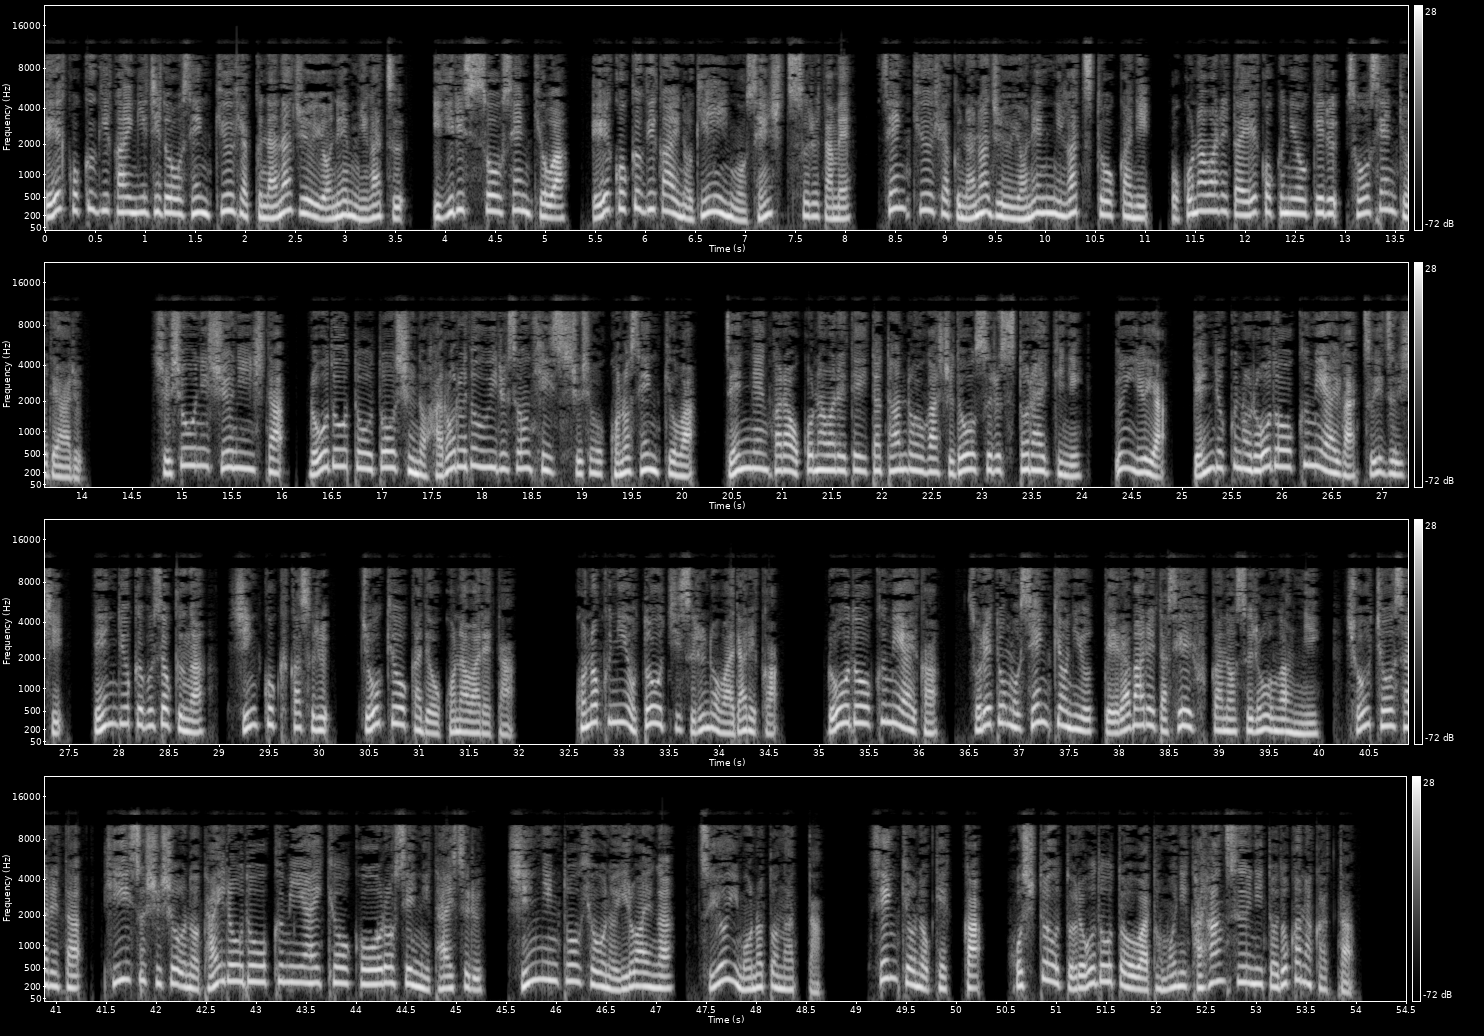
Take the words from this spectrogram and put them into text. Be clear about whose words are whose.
Speaker 1: 英国議会議事堂1974年2月、イギリス総選挙は英国議会の議員を選出するため、1974年2月10日に行われた英国における総選挙である。首相に就任した労働党党首のハロルド・ウィルソン・ヒース首相この選挙は前年から行われていた単労が主導するストライキに運輸や電力の労働組合が追随し、電力不足が深刻化する状況下で行われた。この国を統治するのは誰か。労働組合か。それとも選挙によって選ばれた政府家のスローガンに。象徴された。ヒース首相の対労働組合強行路線に対する信任投票の色合いが。強いものとなった。選挙の結果、保守党と労働党は共に過半数に届かなかった。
